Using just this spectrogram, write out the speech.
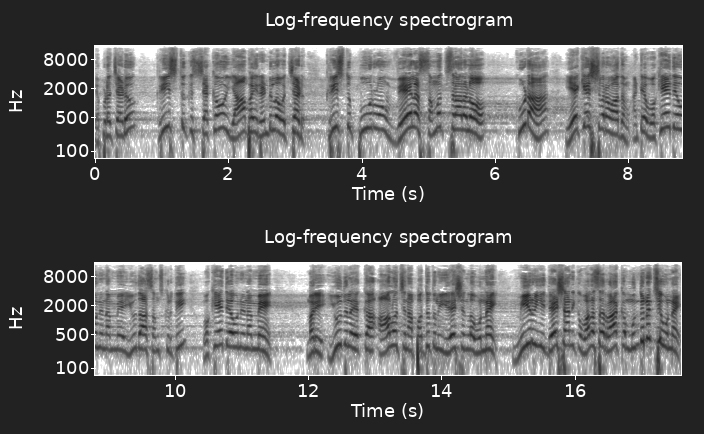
ఎప్పుడొచ్చాడు? క్రీస్తుకు శకం యాభై రెండులో వచ్చాడు. క్రీస్తు పూర్వం వేల సంవత్సరాలలో కూడా ఏకేశ్వరవాదం అంటే ఒకే దేవుని నమ్మే యూదా సంస్కృతి ఒకే దేవుని నమ్మే మరి యూదుల యొక్క ఆలోచన పద్ధతులు ఈ దేశంలో ఉన్నాయి. మీరు ఈ దేశానికి వలస రాక ముందు నుంచి ఉన్నాయి.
